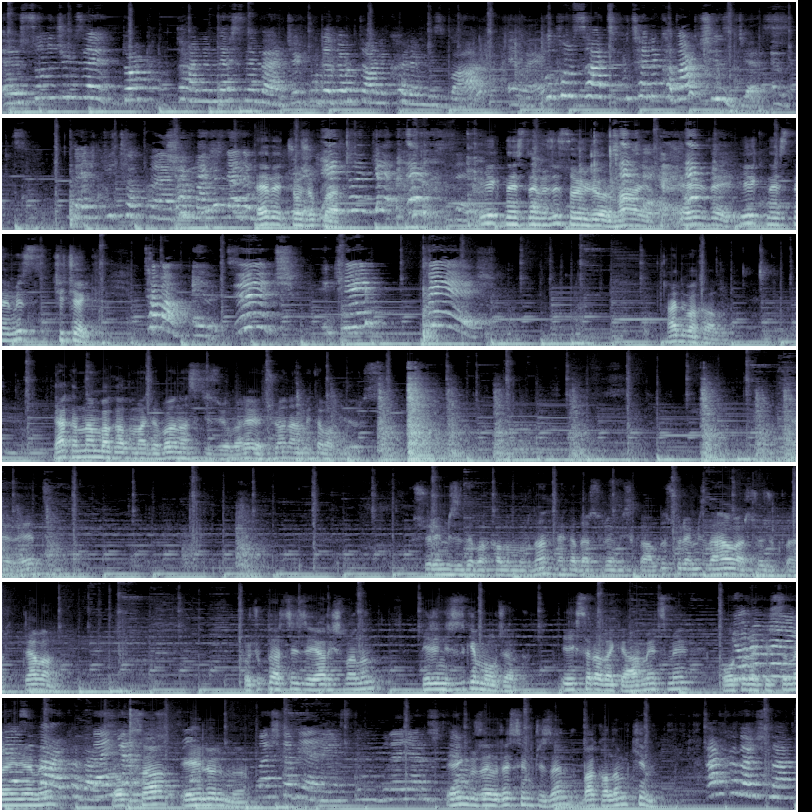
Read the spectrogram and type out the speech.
e, sonucu bize dört tane nesne verecek. Burada dört tane karemiz var. Evet. Bu kum saati bitene kadar çizeceğiz. Evet. Belki çok başlarım. Evet çocuklar. İlk nesnemizi söylüyorum. Hayır. Evde ilk nesnemiz çiçek. Tamam. Evet. Üç, iki, bir. Hadi bakalım. Yakından bakalım acaba nasıl çiziyorlar. Evet şu an Ahmet'e bakıyoruz. Süremizi de bakalım buradan. Ne kadar süremiz kaldı? Süremiz daha var çocuklar. Devam. Çocuklar sizce yarışmanın birincisi kim olacak? İlk sıradaki Ahmet mi? Ortadaki Sümeyye mi? Yoksa Eylül mü? Başka bir yere yazdım. Buraya yazdım. En güzel resim çizen bakalım kim? Arkadaşlar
